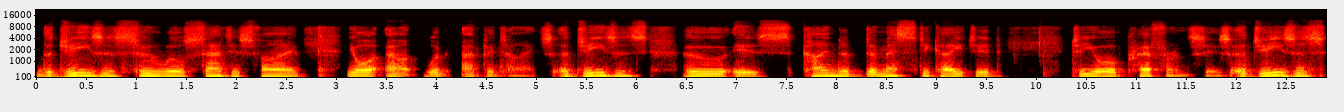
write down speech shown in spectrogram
the Jesus who will satisfy your outward appetites, a Jesus who is kind of domesticated to your preferences, a Jesus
